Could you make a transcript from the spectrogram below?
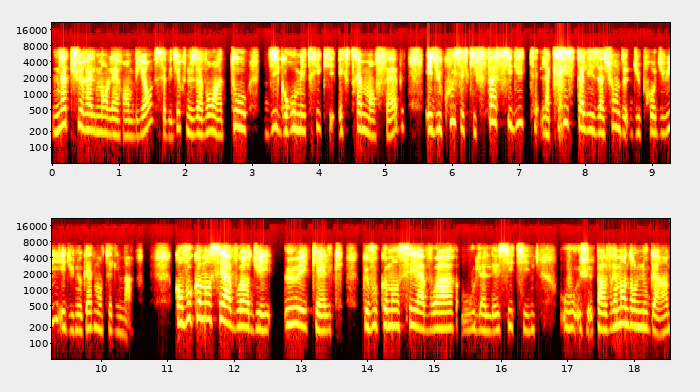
naturellement l'air ambiant, ça veut dire que nous avons un taux d'hygrométrie qui est extrêmement faible et du coup, c'est ce qui facilite la cristallisation du produit et du nougat de Montélimar. Quand vous commencez à avoir du E et quelques, que vous commencez à avoir, ou la lécithine, ou je parle vraiment dans le nougat, hein,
